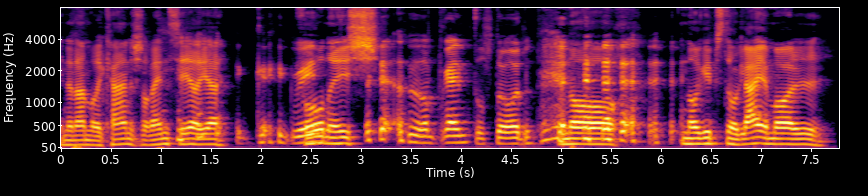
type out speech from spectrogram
in einer amerikanischen Rennserie vorne ist, Dann brennt der Stadel. noch, noch gibt's da gleich mal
